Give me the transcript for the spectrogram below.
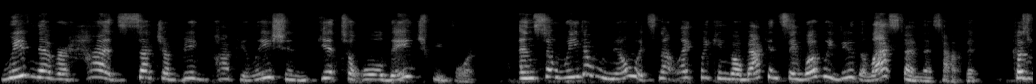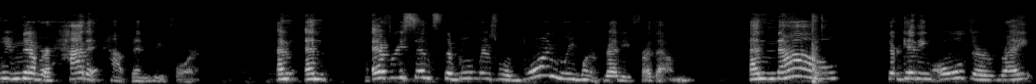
we've never had such a big population get to old age before. And so we don't know. It's not like we can go back and say what we do the last time this happened because we've never had it happen before. And and ever since the boomers were born, we weren't ready for them. And now they're getting older, right?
